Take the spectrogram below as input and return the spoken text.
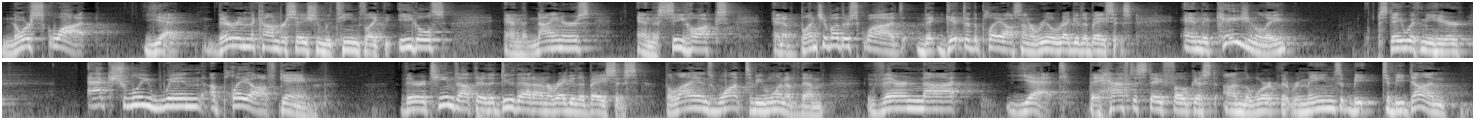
nor squat yet. They're in the conversation with teams like the Eagles and the Niners and the Seahawks and a bunch of other squads that get to the playoffs on a real regular basis. And occasionally, stay with me here, actually win a playoff game. There are teams out there that do that on a regular basis. The Lions want to be one of them. They're not yet. They have to stay focused on the work that remains be, to be done.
